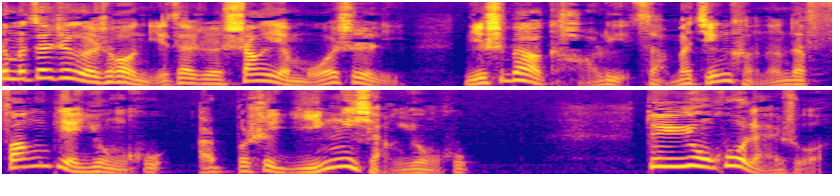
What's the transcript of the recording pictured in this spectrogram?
那么在这个时候，你在这个商业模式里，你是不是要考虑怎么尽可能的方便用户，而不是影响用户？对于用户来说，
